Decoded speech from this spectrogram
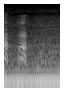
Ha ha ha!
